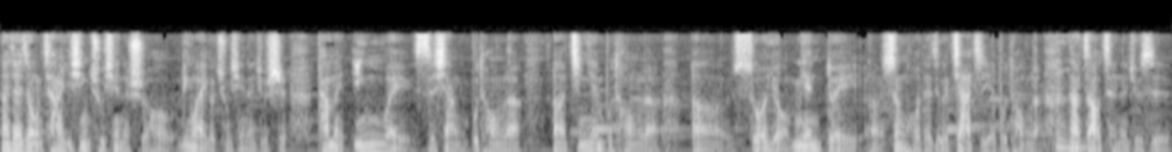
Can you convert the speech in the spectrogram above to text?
那在这种差异性出现的时候，另外一个出现的就是他们因为思想不同了，呃，经验不同了，呃，所有面对呃生活的这个价值也不同了，嗯、那造成的就是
